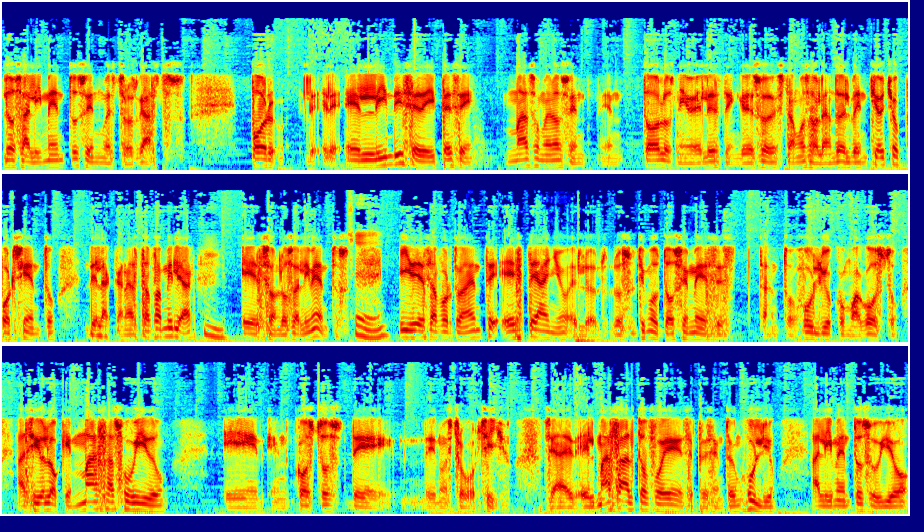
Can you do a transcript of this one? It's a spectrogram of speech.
los alimentos en nuestros gastos. Por el, el índice de IPC, más o menos en, en, todos los niveles de ingresos estamos hablando del 28% de la canasta familiar mm. eh, son los alimentos. Sí. Y desafortunadamente este año, los, los, últimos 12 meses, tanto julio como agosto, ha sido lo que más ha subido eh, en costos de, de, nuestro bolsillo. O sea, el más alto fue, se presentó en julio, alimentos subió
